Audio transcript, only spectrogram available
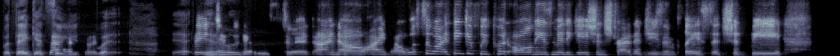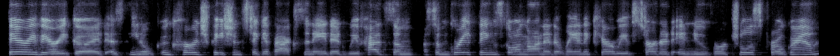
But they exactly. get so used to it. Eh, they you do know. get used to it. I know, I know. Well, so I think if we put all these mitigation strategies in place, it should be very very good as you know encourage patients to get vaccinated. We've had some some great things going on at atlanticare. We've started a new virtualist program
